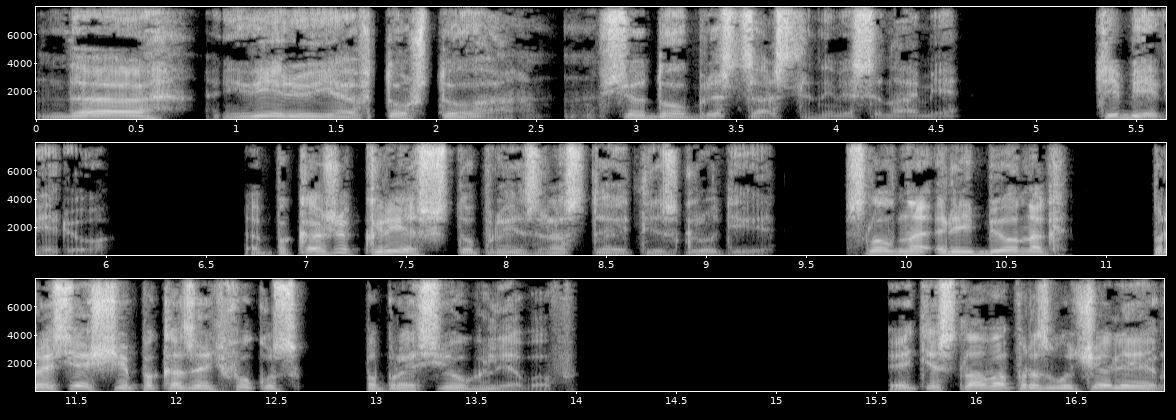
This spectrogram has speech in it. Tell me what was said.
«Да, верю я в то, что все добре с царственными сынами. Тебе верю. А покажи крест, что произрастает из груди. Словно ребенок, просящий показать фокус, попросил Глебов. Эти слова прозвучали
